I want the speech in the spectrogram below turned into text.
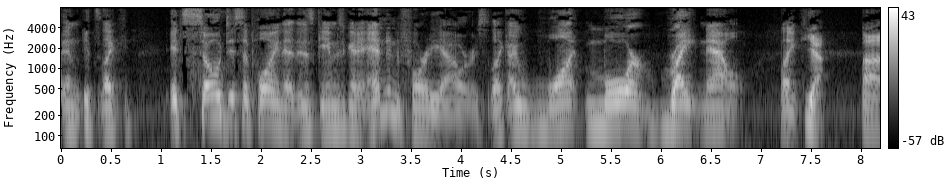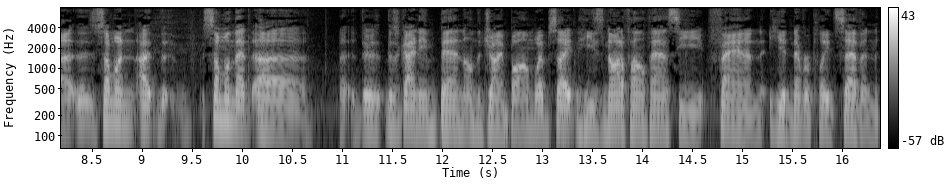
And It's- like it's so disappointing that this game is going to end in 40 hours. Like I want more right now. Like Yeah. Uh, someone, uh, th- someone that uh, uh, there, there's a guy named Ben on the Giant Bomb website, and he's not a Final Fantasy fan. He had never played seven,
